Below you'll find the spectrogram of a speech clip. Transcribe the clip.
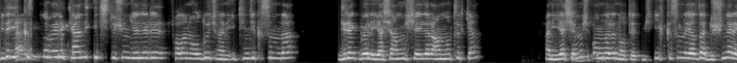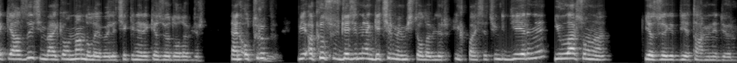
bir de ilk yani, kısımda böyle kendi iç düşünceleri falan olduğu için hani ikinci kısımda direkt böyle yaşanmış şeyleri anlatırken hani yaşamış onları not etmiş. İlk kısımda yazar düşünerek yazdığı için belki ondan dolayı böyle çekinerek yazıyor da olabilir. Yani oturup bir akıl süzgecinden geçirmemiş de olabilir ilk başta. Çünkü diğerini yıllar sonra yazıyor diye tahmin ediyorum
